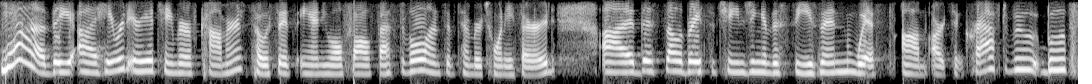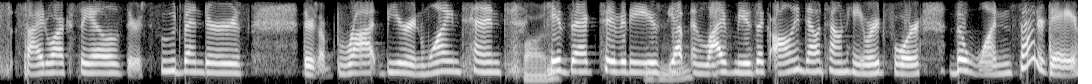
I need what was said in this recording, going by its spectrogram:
Yeah, the uh, Hayward Area Chamber of Commerce hosts its annual Fall Festival on September 23rd. Uh, this celebrates the changing of the season with um, arts and craft booths, sidewalk sales, there's food vendors, there's a brought beer and wine tent, Fun. kids activities, mm-hmm. yep, and live music all in downtown Hayward for the one Saturday.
